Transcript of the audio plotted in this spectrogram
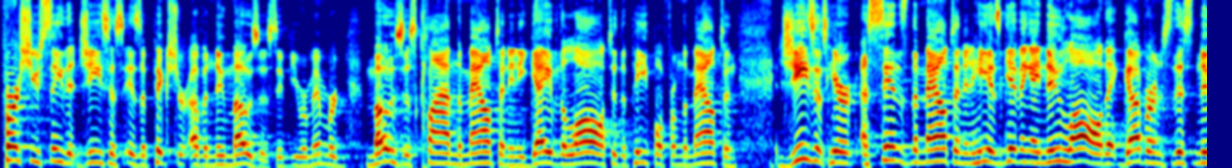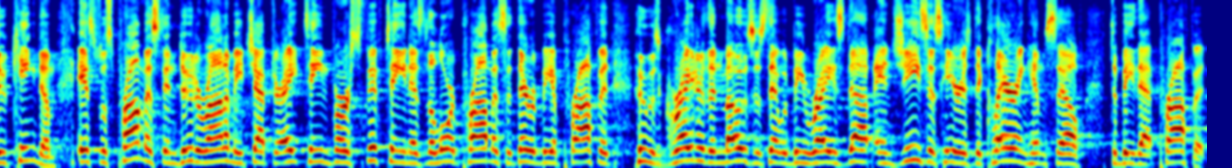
First, you see that Jesus is a picture of a new Moses. If you remember, Moses climbed the mountain and he gave the law to the people from the mountain. Jesus here ascends the mountain and he is giving a new law that governs this new kingdom. It was promised in Deuteronomy chapter 18, verse 15, as the Lord promised that there would be a prophet who was greater than Moses that would be raised up. And Jesus here is declaring himself to be that prophet.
